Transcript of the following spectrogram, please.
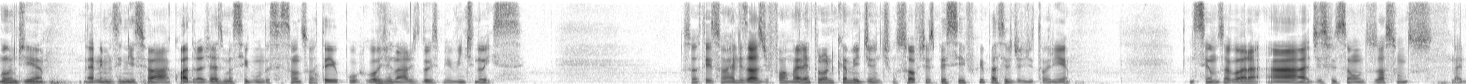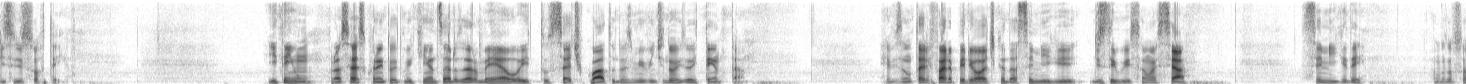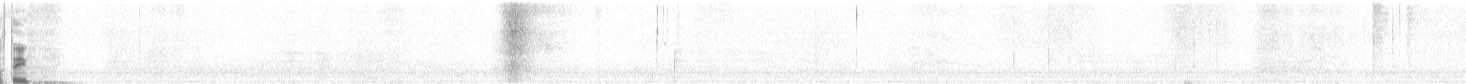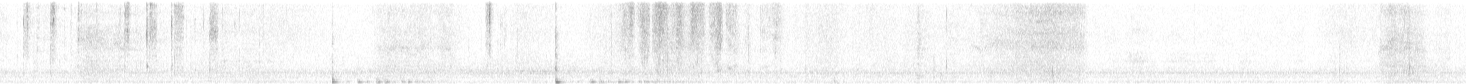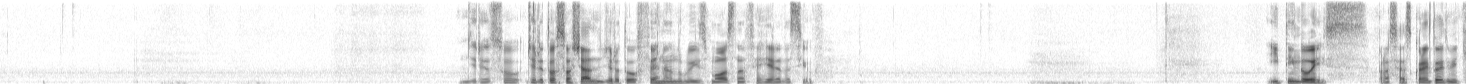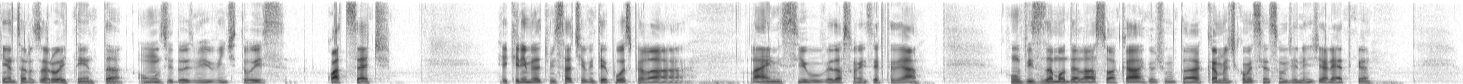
Bom dia. Daremos início à 42ª sessão de sorteio público ordinário de 2022. Os sorteios são realizados de forma eletrônica mediante um software específico e passivo de auditoria. Iniciamos agora a descrição dos assuntos da lista de sorteio. Item 1, processo 48.500.006874-2022-80. Revisão tarifária periódica da CEMIG Distribuição SA, CEMIG-D. Vamos ao sorteio. Diretor, diretor sorteado, diretor Fernando Luiz Mosna Ferreira da Silva. Item 2, processo 48.500.0080.11.2022.47. Requerimento administrativo interposto pela Line Sil Vedações LTDA, com vistas a modelar sua carga junto à Câmara de Comercialização de Energia Elétrica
